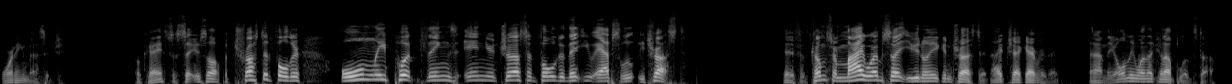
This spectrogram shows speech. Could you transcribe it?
warning message. Okay, so set yourself up a trusted folder. Only put things in your trusted folder that you absolutely trust. If it comes from my website, you know you can trust it. I check everything, and I'm the only one that can upload stuff.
